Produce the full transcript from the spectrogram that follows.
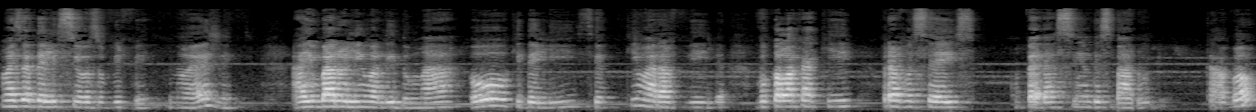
Mas é delicioso viver, não é, gente? Aí o barulhinho ali do mar, oh, que delícia, que maravilha. Vou colocar aqui para vocês um pedacinho desse barulho, tá bom?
